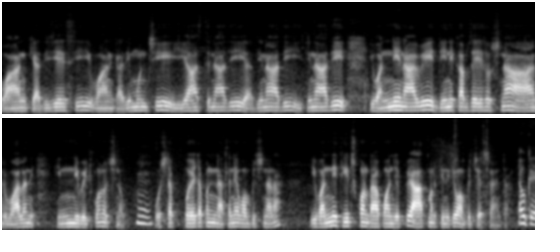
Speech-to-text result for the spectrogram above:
వానికి అది చేసి వానికి అది ముంచి ఈ ఆస్తి నాది అది నాది ఇది నాది ఇవన్నీ నావి దీన్ని కబ్జా చేసి వచ్చినా వాళ్ళని ఇన్ని పెట్టుకొని వచ్చినావు. వచ్చేటప్పుడు పోయేటప్పుడు నేను అట్లనే పంపించినానా? ఇవన్నీ తీర్చుకొని రాపో అని చెప్పి ఆత్మని కిందకే పంపించేస్తానంట. ఓకే.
